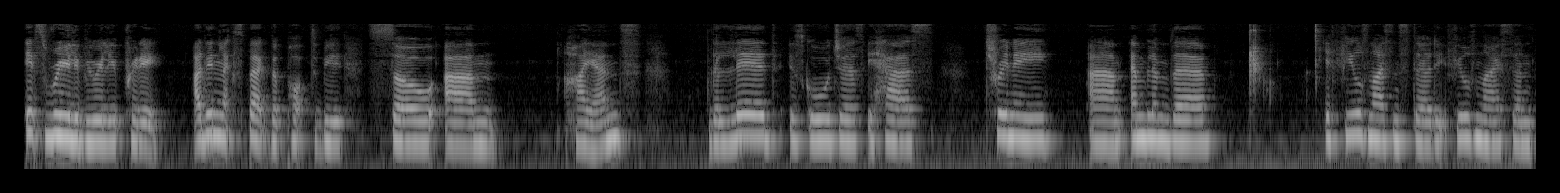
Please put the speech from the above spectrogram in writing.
It's really, really pretty. I didn't expect the pot to be so um, high-end. The lid is gorgeous. It has Trinny um, emblem there. It feels nice and sturdy. It feels nice and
